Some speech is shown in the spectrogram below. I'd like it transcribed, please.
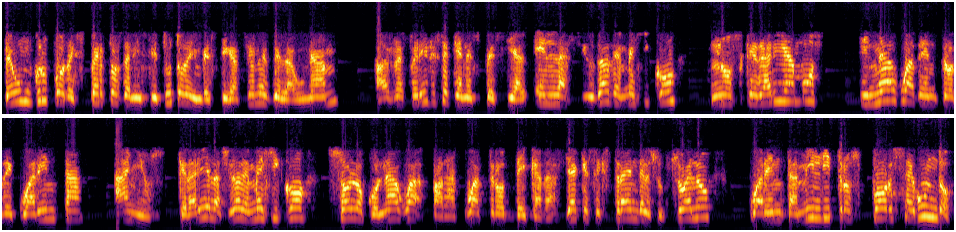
de un grupo de expertos del Instituto de Investigaciones de la UNAM al referirse que en especial en la Ciudad de México nos quedaríamos sin agua dentro de 40 años. Quedaría la Ciudad de México solo con agua para cuatro décadas, ya que se extraen del subsuelo 40 mil litros por segundo,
